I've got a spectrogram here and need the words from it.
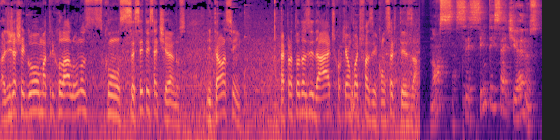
a gente já chegou a matricular alunos com 67 anos. Então, assim, é para todas as idades, qualquer um pode fazer, com certeza. Nossa, 67 anos.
